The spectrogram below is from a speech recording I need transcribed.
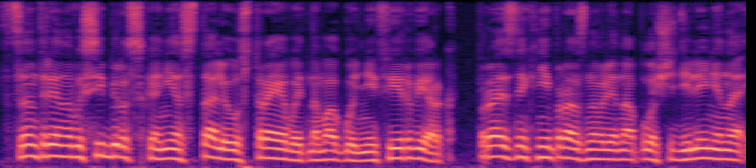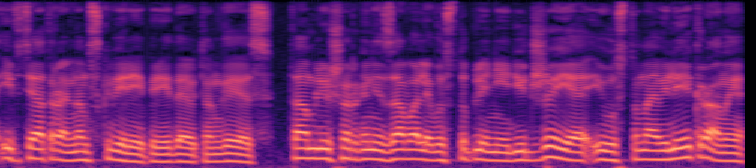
В центре Новосибирска не стали устраивать новогодний фейерверк. Праздник не праздновали на площади Ленина и в театральном сквере, передают НГС. Там лишь организовали выступление диджея и установили экраны,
